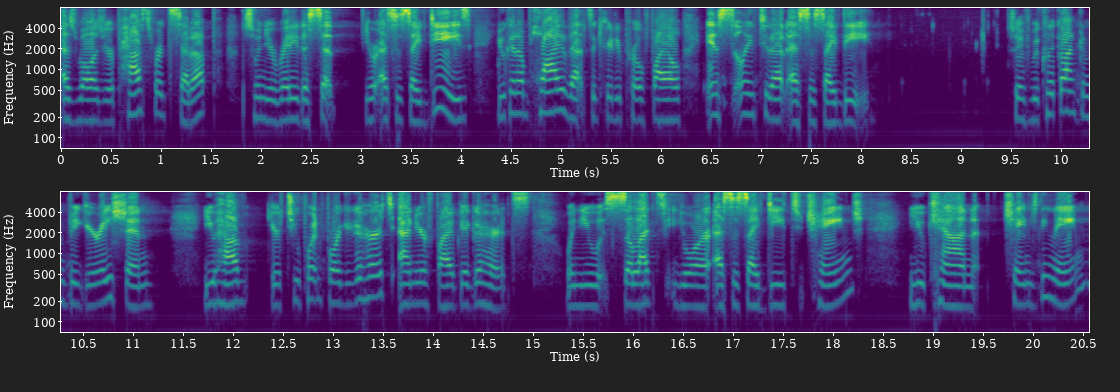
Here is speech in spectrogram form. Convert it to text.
as well as your password setup. So when you're ready to set your SSIDs, you can apply that security profile instantly to that SSID. So if we click on configuration, you have your 2.4 gigahertz and your 5 gigahertz. When you select your SSID to change, you can change the name,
